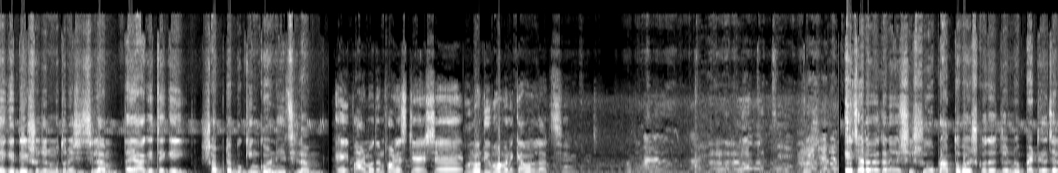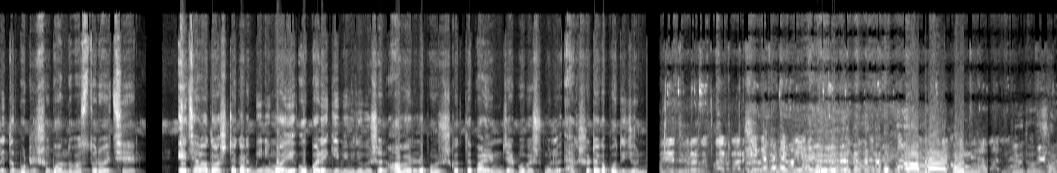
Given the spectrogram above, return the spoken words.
থেকে দেড়শো জন মতন এসেছিলাম তাই আগে থেকেই সবটা বুকিং করে নিয়েছিলাম। এই পারমতন ফরেস্টে এসে নদী ভ্রমণে কেমন লাগছে? এছাড়াও এখানে শিশু ও প্রাপ্তবয়স্কদের জন্য প্যাটেল চালিত বোটের সুবন্দোবস্ত রয়েছে। এছাড়াও দশ টাকার বিনিময়ে ওপারে গিয়ে বিভূতিভূষণ অভয়ারণ্য প্রবেশ করতে পারেন, যার প্রবেশ মূল্য একশো টাকা প্রতিজন। আমরা এখন বিভূতিভূষণ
